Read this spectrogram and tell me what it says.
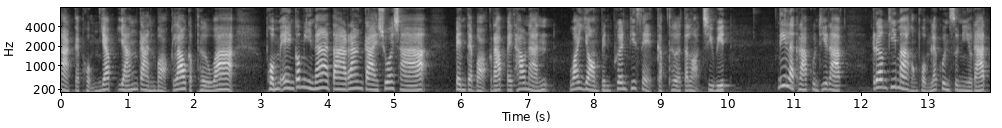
หากแต่ผมยับยั้งการบอกเล่ากับเธอว่า ผมเองก็มีหน้าตาร่างกายชั่วช้า เป็นแต่บอกรับไปเท่านั้น ว่ายอมเป็นเพื่อนพิเศษกับเธอตลอดชีวิต นี่แหละครับคุณที่รัก เริ่มที่มาของผมและคุณสุนีรัตน์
